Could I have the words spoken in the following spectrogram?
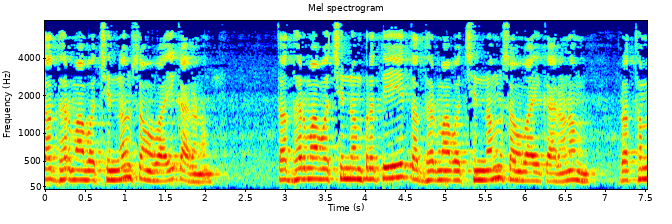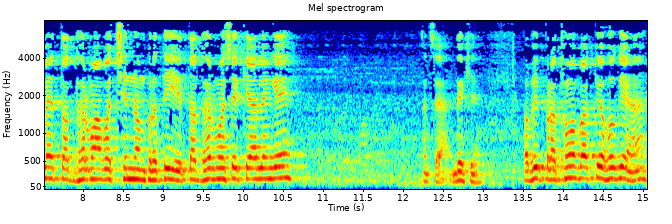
तद्धर्मावच्छिन्नम समवायी कारणम। तद्धर्मावच्छिन्नम प्रति तद्धर्मावच्छिन्नम समवायी कारणम। प्रथमे तद्धर्मावच्छिन्नम प्रति तद्धर्म से क्या लेंगे? अच्छा देखिए, अभी प्रथम वाक्य हो गया।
